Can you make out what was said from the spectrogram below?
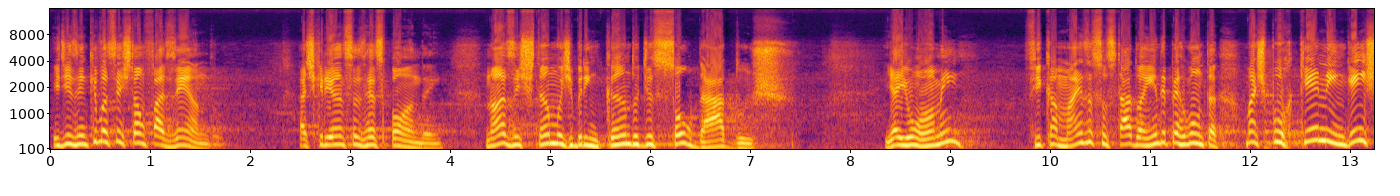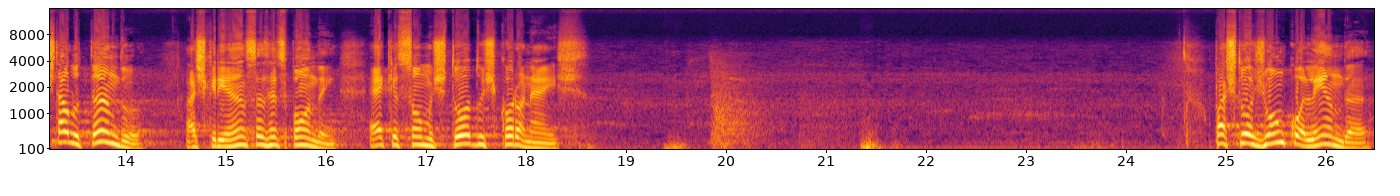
e dizem: O que vocês estão fazendo? As crianças respondem: Nós estamos brincando de soldados. E aí o homem fica mais assustado ainda e pergunta: Mas por que ninguém está lutando? As crianças respondem: É que somos todos coronéis. O pastor João Colenda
